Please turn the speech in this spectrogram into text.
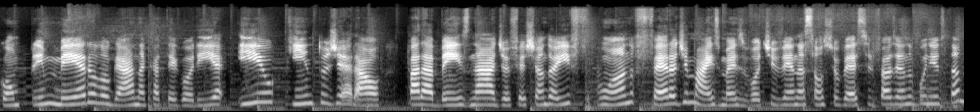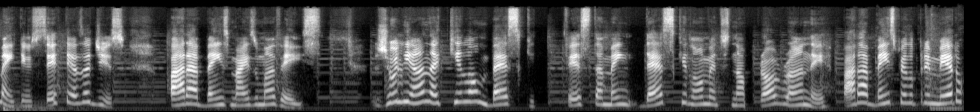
com primeiro lugar na categoria e o quinto geral. Parabéns, Nádia, fechando aí o ano fera demais, mas vou te ver na São Silvestre fazendo bonito também, tenho certeza disso. Parabéns mais uma vez. Juliana Kilombeski fez também 10 quilômetros na Pro Runner. Parabéns pelo primeiro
